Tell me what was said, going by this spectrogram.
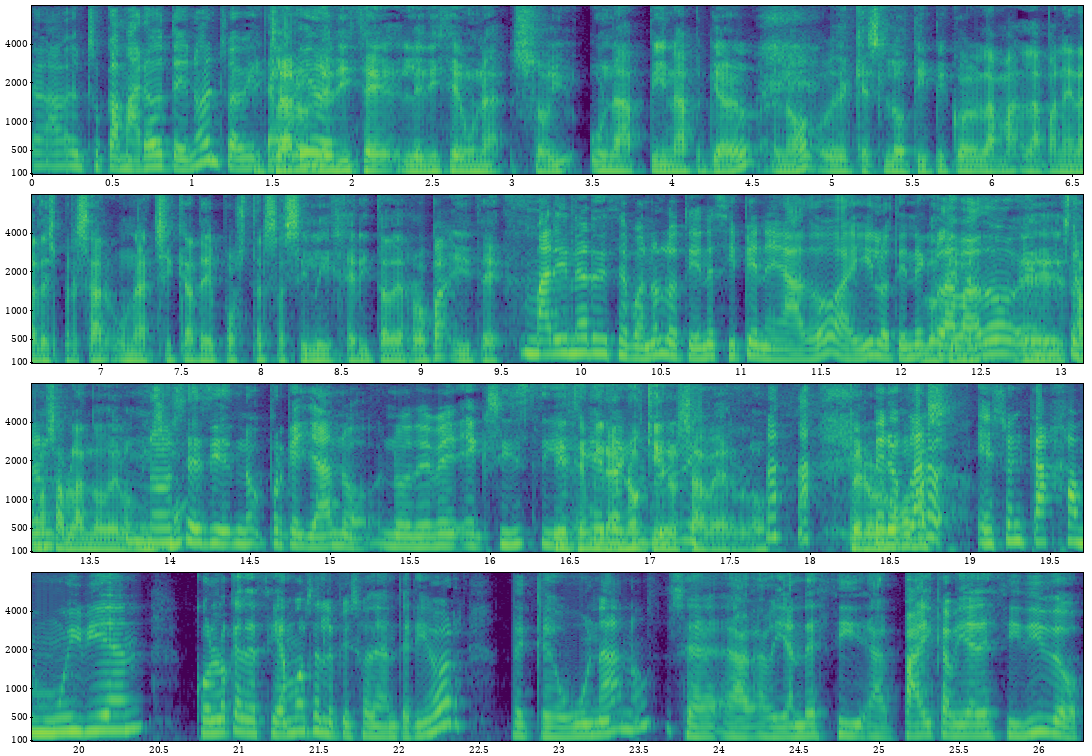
ah, en su camarote, ¿no? En su Y habitación. claro, le dice, le dice una, soy una pin-up girl, ¿no? Que es lo típico, la, la manera de expresar una chica de pósters así ligerita de ropa. Y dice, Mariner dice, bueno, lo tiene sí peneado ahí, lo tiene Lo clavado. tiene- eh, ¿estamos hablando de lo No mismo? sé si, no, porque ya no, no debe existir. y dice mira, no quiero expresión". saberlo. Pero, Pero luego claro, más... eso encaja muy bien con lo que decíamos del episodio anterior, de que una, ¿no? O sea, habían Pike había decidido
